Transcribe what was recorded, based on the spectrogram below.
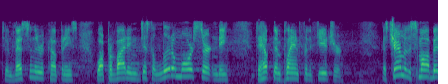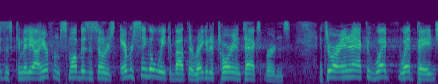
to invest in their companies while providing just a little more certainty to help them plan for the future. As chairman of the Small Business Committee, I hear from small business owners every single week about their regulatory and tax burdens. And through our interactive web, web page,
